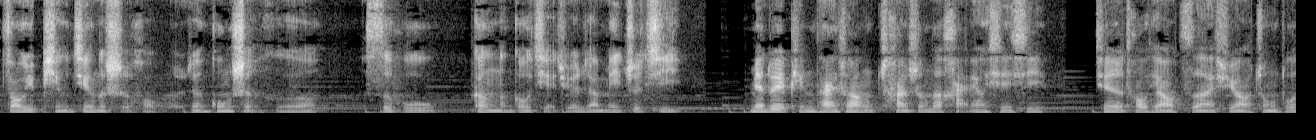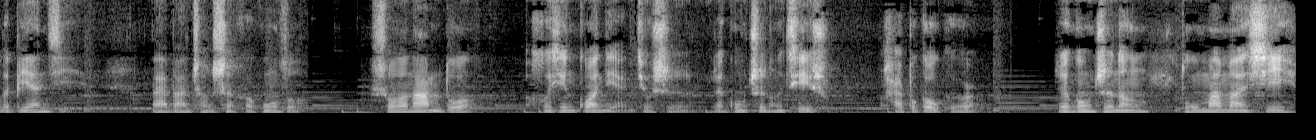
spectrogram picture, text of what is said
遭遇瓶颈的时候，人工审核似乎更能够解决燃眉之急。面对平台上产生的海量信息，今日头条自然需要众多的编辑来完成审核工作。说了那么多，核心观点就是人工智能技术还不够格。人工智能路漫漫兮，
